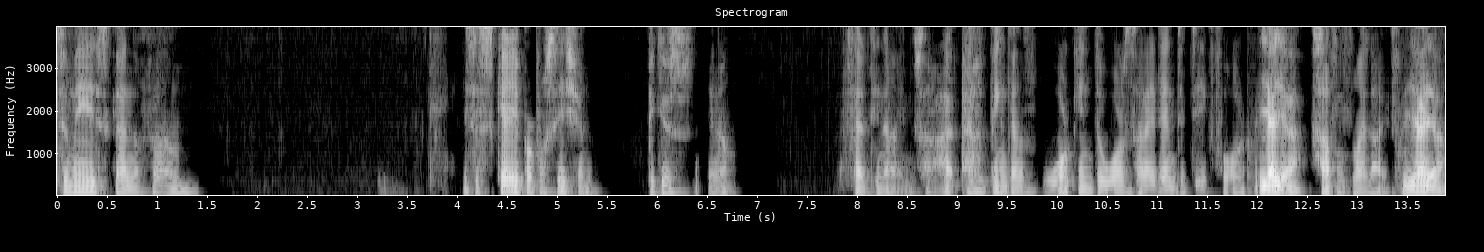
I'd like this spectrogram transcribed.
to me, it's kind of um, it's a scary proposition because you know 39. So I, I have been kind of working towards an identity for yeah, yeah, half of my life. Yeah, yeah.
